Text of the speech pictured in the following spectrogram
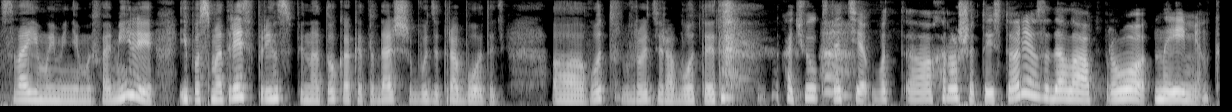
своим именем и фамилией и посмотреть, в принципе, на то, как это дальше будет работать. А, вот вроде работает. Хочу, кстати, вот э, хорошую ты историю задала про нейминг,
